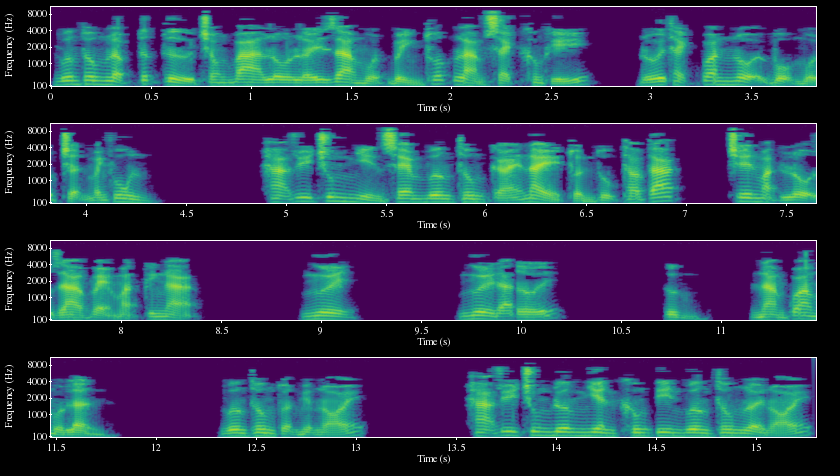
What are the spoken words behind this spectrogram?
vương thông lập tức từ trong ba lô lấy ra một bình thuốc làm sạch không khí, đối thạch quan nội bộ một trận bánh phun. Hạ duy trung nhìn xem vương thông cái này thuần thục thao tác, trên mặt lộ ra vẻ mặt kinh ngạc. Ngươi ngươi đã tới? Ừ m làm qua một lần. Vương thông thuận miệng nói. Hạ duy trung đương nhiên không tin vương thông lời nói,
